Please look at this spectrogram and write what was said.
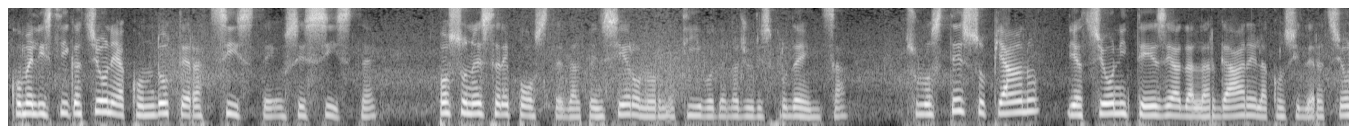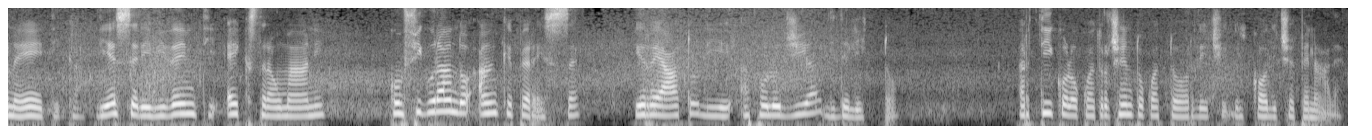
come l'istigazione a condotte razziste o sessiste, possono essere poste dal pensiero normativo della giurisprudenza sullo stesso piano di azioni tese ad allargare la considerazione etica di esseri viventi extraumani, configurando anche per esse il reato di apologia di delitto. Articolo 414 del Codice Penale.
